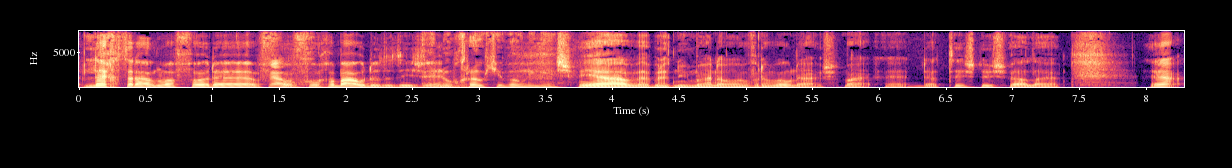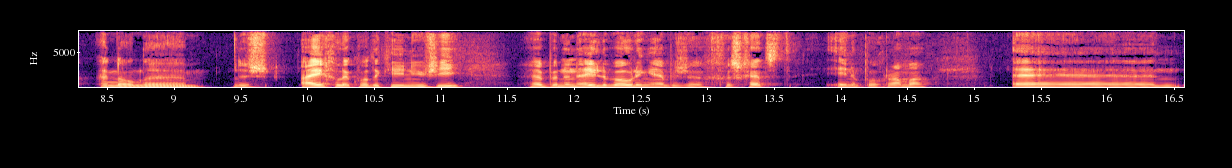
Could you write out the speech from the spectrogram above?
Leg, er, eraan wat voor, eh, voor, voor gebouw dat het is. hè. En hoe groot je woning is. Ja, we hebben het nu maar al over een woonhuis. Maar dat is dus wel... ja, en dan... eh, Dus eigenlijk wat ik hier nu zie, hebben een hele woning hebben ze geschetst in een programma. En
